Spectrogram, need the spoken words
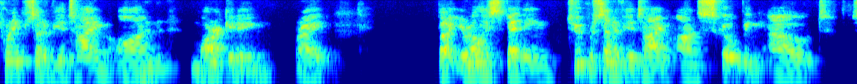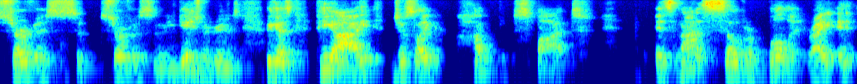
20% of your time on marketing, right? But you're only spending 2% of your time on scoping out service, service and engagement agreements because PI, just like HubSpot, it's not a silver bullet, right? It,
